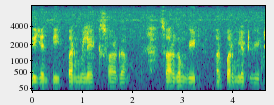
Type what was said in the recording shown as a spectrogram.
pigeon pea pearl millet sorghum sorghum wheat और पर मिलेट वीट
